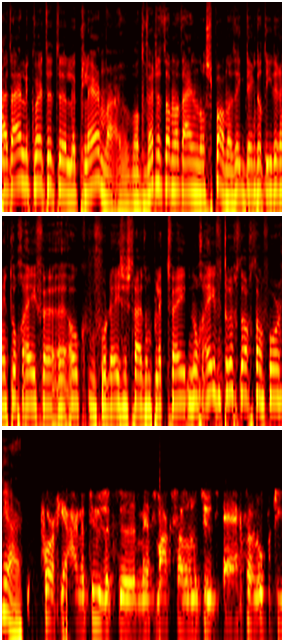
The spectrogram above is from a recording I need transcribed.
Uiteindelijk werd het Leclerc, maar wat werd het dan uiteindelijk nog spannend? Ik denk dat iedereen toch even, ook voor deze strijd om plek 2, nog even terugdacht dan vorig jaar vorig jaar natuurlijk uh, met Max hadden we natuurlijk echt zo'n uh,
